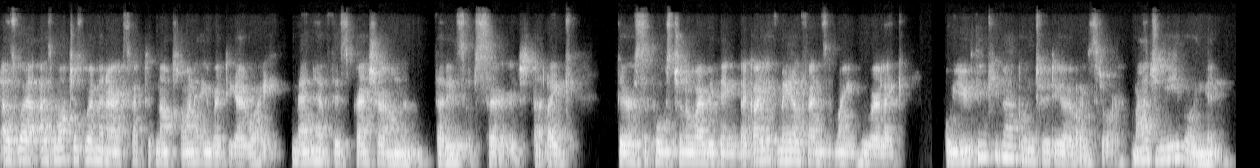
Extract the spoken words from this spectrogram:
as well as much as women are expected not to know anything about diy men have this pressure on them that is absurd that like they're supposed to know everything. Like I have male friends of mine who are like, "Oh, you think you can't go into a DIY store? Imagine me going in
